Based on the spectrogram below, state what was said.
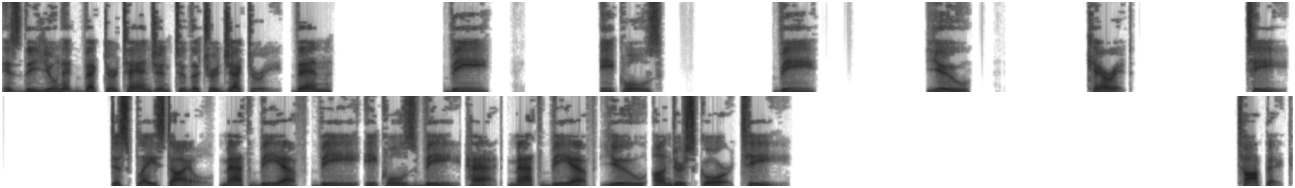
is the unit vector tangent to the trajectory, then v equals v u caret t. Display style math bf v equals v hat math bf u underscore t. Topic.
